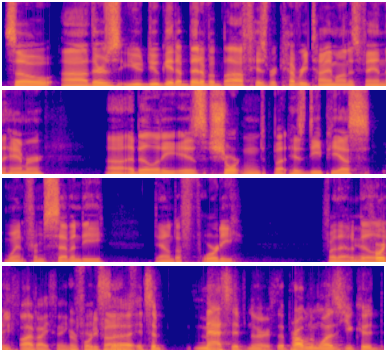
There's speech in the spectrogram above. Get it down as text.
So uh, there's you do get a bit of a buff. His recovery time on his fan the hammer uh, ability is shortened, but his DPS went from 70 down to 40 for that Yeah, ability. 45 i think Or It's, 45. uh, it's a massive nerf the problem was you could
